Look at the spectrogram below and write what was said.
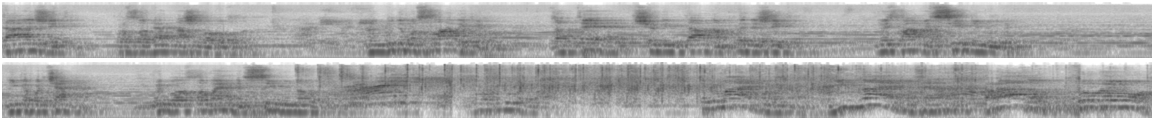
далі жити, прославляти нашого Господа. Ми будемо славити Його за те, що Він дав нам пережити. Ми з вами сильні люди. Нікопольчані, ви благословенні, сильний народ. Бог любить вас. Тримаємося, єднаємося разом до перемоги.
